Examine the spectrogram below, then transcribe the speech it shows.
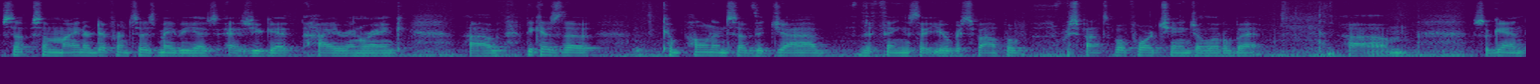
some, some minor differences maybe as as you get higher in rank, uh, because the components of the job, the things that you're responsible responsible for, change a little bit. Um, so again,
